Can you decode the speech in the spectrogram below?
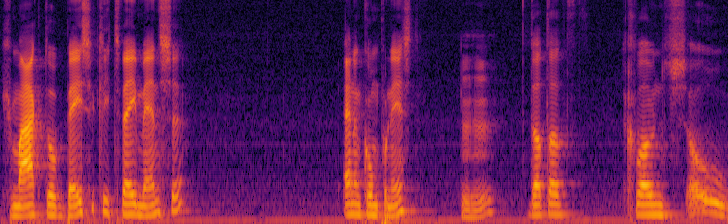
gemaakt door basically twee mensen en een componist, Mhm. dat dat gewoon zo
